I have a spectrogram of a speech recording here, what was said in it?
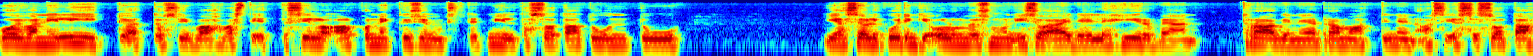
voivani liittyä tosi vahvasti, että silloin alkoi ne kysymykset, että miltä sota tuntuu. Ja se oli kuitenkin ollut myös mun isoäideille hirveän traaginen ja dramaattinen asia se sota,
